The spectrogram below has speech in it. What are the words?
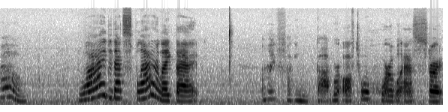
Oh, why did that splatter like that? Oh my fucking god, we're off to a horrible ass start.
